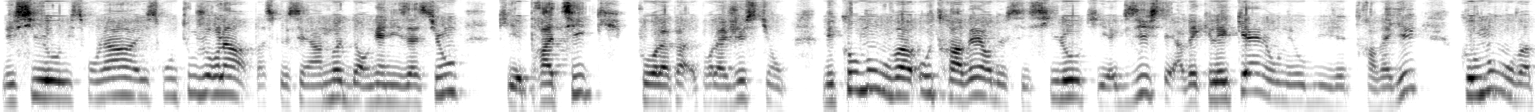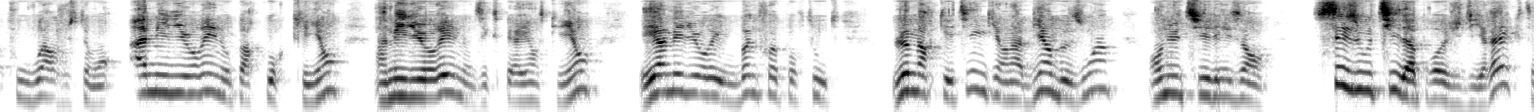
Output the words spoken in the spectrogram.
Les silos, ils seront là, ils seront toujours là, parce que c'est un mode d'organisation qui est pratique pour la, pour la gestion. Mais comment on va, au travers de ces silos qui existent et avec lesquels on est obligé de travailler, comment on va pouvoir justement améliorer nos parcours clients, améliorer nos expériences clients et améliorer une bonne fois pour toutes le marketing qui en a bien besoin en utilisant ces outils d'approche directe,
